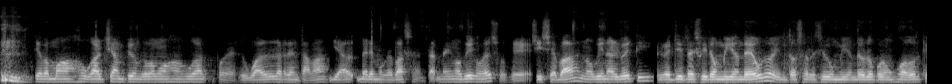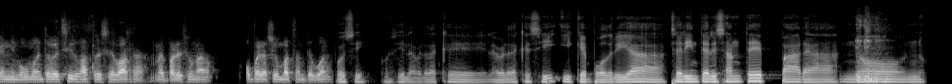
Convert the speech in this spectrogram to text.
que vamos a jugar Champions, que vamos a jugar, pues igual le renta más. Ya veremos qué pasa. También os digo eso, que si se va, no viene al Betis, el Betis recibe un millón de euros y entonces recibe un millón de euros por un jugador que en ningún momento ha vestido las 13 barras. Me parece una operación bastante buena. Pues sí, pues sí, la verdad es que la verdad es que sí y que podría ser interesante para no, no,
